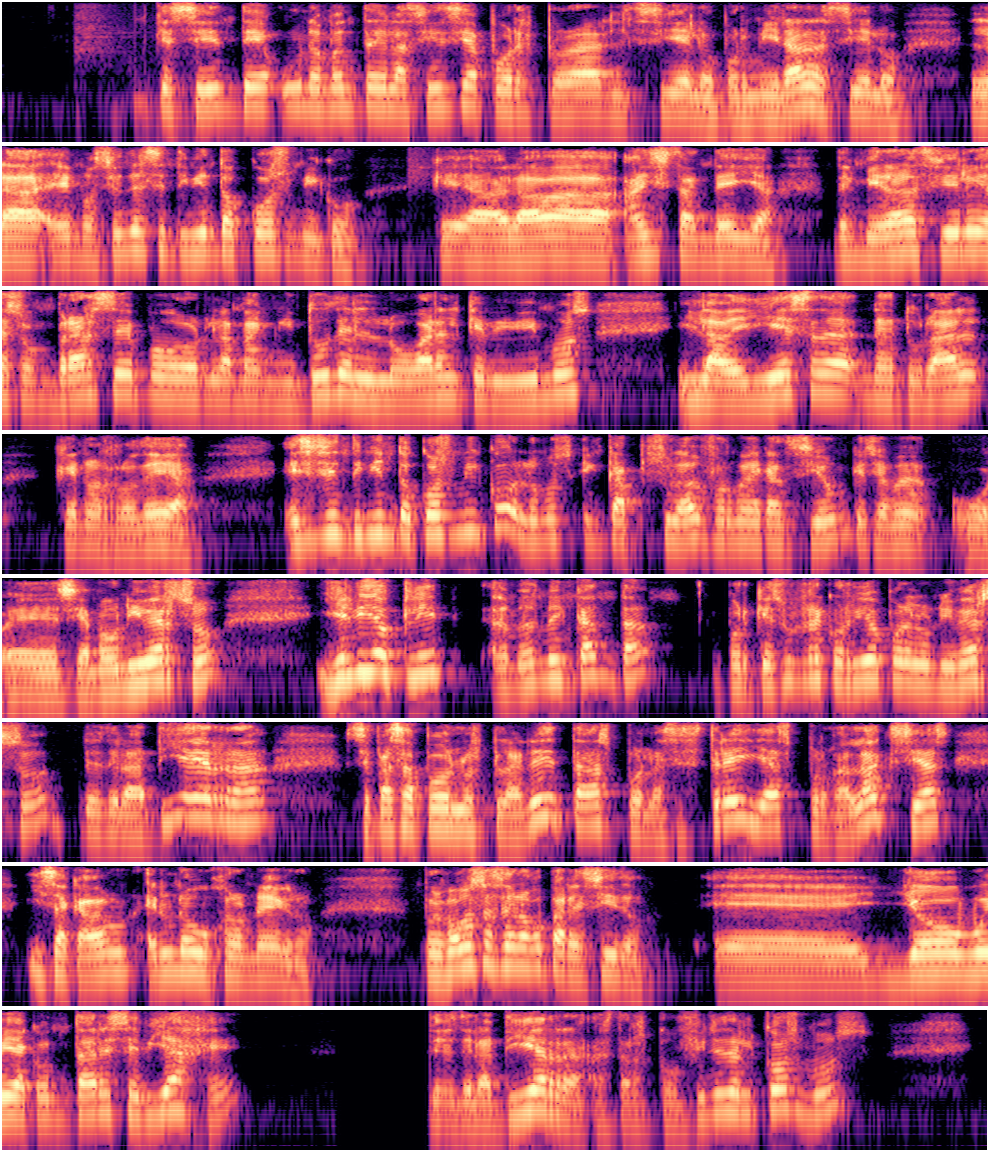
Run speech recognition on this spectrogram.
que siente un amante de la ciencia por explorar el cielo, por mirar al cielo, la emoción del sentimiento cósmico, que hablaba Einstein de ella, del mirar al cielo y asombrarse por la magnitud del lugar en el que vivimos y la belleza natural que nos rodea. Ese sentimiento cósmico lo hemos encapsulado en forma de canción que se llama, eh, se llama Universo y el videoclip además me encanta porque es un recorrido por el universo, desde la Tierra, se pasa por los planetas, por las estrellas, por galaxias y se acaba en un agujero negro. Pues vamos a hacer algo parecido. Eh, yo voy a contar ese viaje desde la Tierra hasta los confines del cosmos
